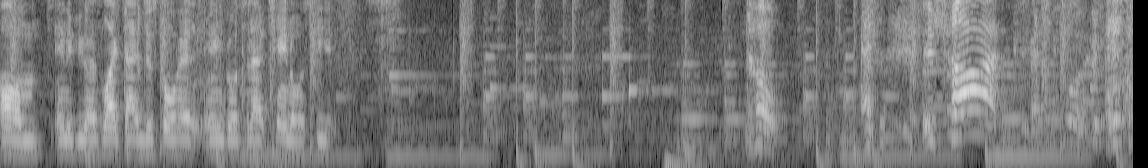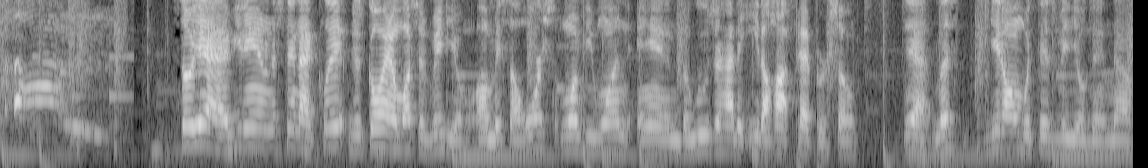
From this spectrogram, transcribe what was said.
Um, and if you guys like that, just go ahead and go to that channel and see it. No. it's hot. It's hot. So yeah, if you didn't understand that clip, just go ahead and watch the video. Um, it's a horse 1v1, and the loser had to eat a hot pepper. So yeah, let's get on with this video then now.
